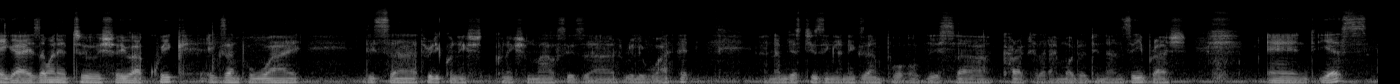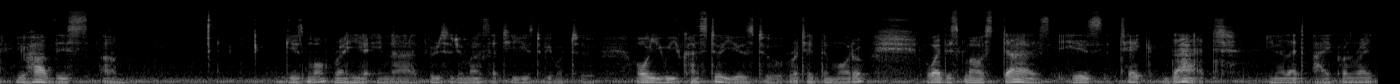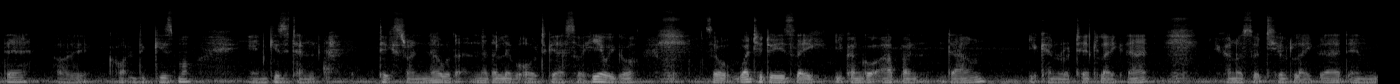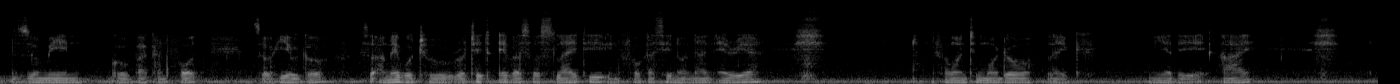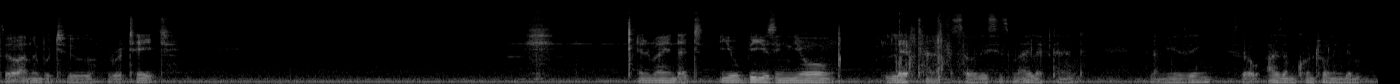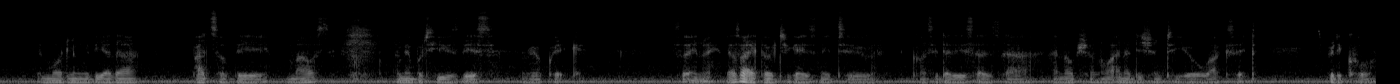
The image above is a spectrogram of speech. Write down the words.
Hey guys, I wanted to show you a quick example why this uh, 3D Connexion, Connexion mouse is uh, really worth it. And I'm just using an example of this uh, character that I modeled in a ZBrush. And yes, you have this um, gizmo right here in uh, 3D Studio Max that you used to be able to, or you, you can still use to rotate the model. But what this mouse does is take that, you know, that icon right there, or the, the gizmo, and gives it an takes to another another level altogether. So here we go. So what you do is like you can go up and down, you can rotate like that, you can also tilt like that and zoom in, go back and forth. So here we go. So I'm able to rotate ever so slightly in focusing on an area. If I want to model like near the eye, so I'm able to rotate and remind that you'll be using your left hand. So this is my left hand that I'm using. So as I'm controlling the, the modeling with the other parts of the mouse I'm able to use this real quick. So anyway that's why I thought you guys need to consider this as uh, an option or an addition to your work set. It's pretty cool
